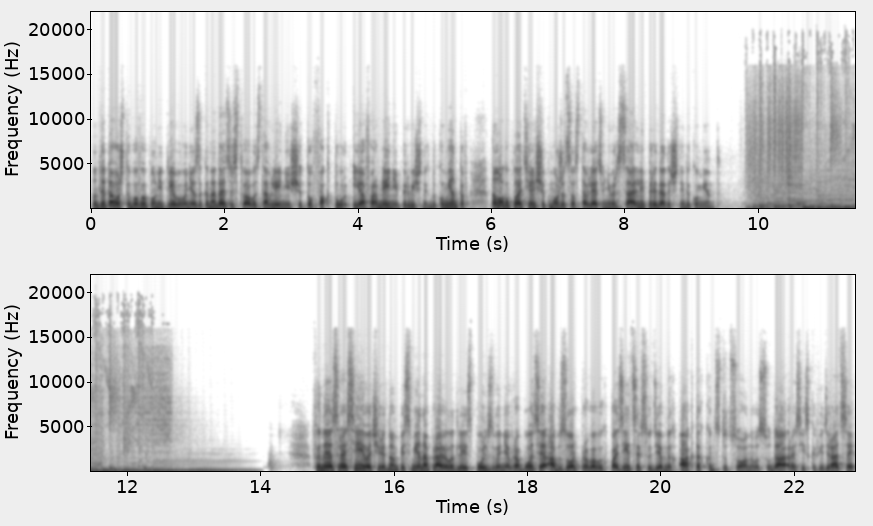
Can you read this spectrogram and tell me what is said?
Но для того, чтобы выполнить требования законодательства о выставлении счетов фактур и оформлении первичных документов, налогоплательщик может составлять универсальный передаточный документ. ФНС России в очередном письме направила для использования в работе обзор правовых позиций в судебных актах Конституционного суда Российской Федерации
